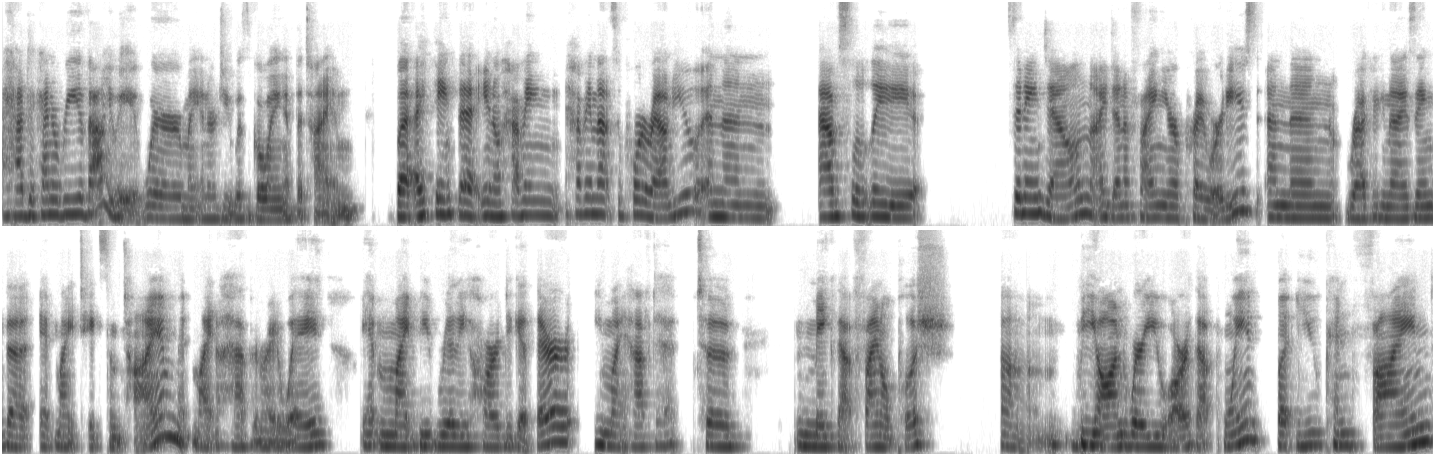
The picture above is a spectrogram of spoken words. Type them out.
I had to kind of reevaluate where my energy was going at the time. But I think that, you know, having having that support around you and then absolutely sitting down, identifying your priorities, and then recognizing that it might take some time. It might not happen right away. It might be really hard to get there. You might have to to make that final push um, beyond where you are at that point, but you can find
